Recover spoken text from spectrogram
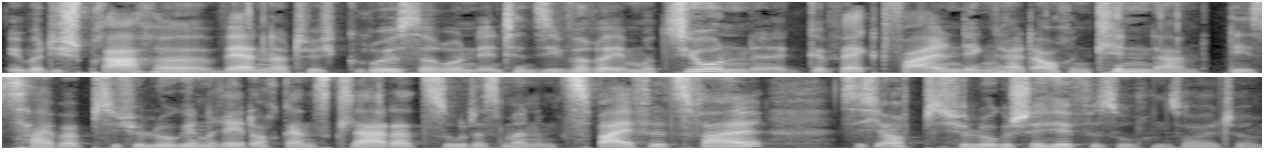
Über die Sprache werden natürlich größere und intensivere Emotionen äh, geweckt, vor allen Dingen halt auch in Kindern. Die Cyberpsychologin rät auch ganz klar dazu, dass man im Zweifelsfall sich auch psychologische Hilfe suchen sollte.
